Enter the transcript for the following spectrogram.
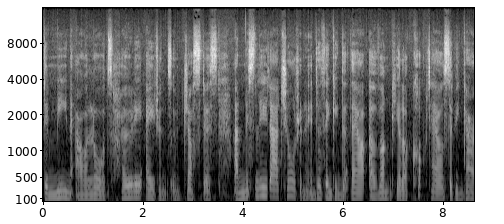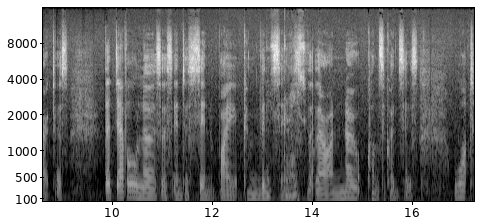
demean our Lord's holy agents of justice and mislead our children into thinking that they are avuncular cocktail sipping characters. The devil lures us into sin by convincing us that there are no consequences. What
